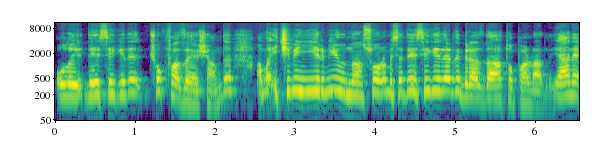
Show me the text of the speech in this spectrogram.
olayı DSG'de çok fazla yaşandı ama 2020 yılından sonra mesela DSG'lerde biraz daha toparlandı. Yani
